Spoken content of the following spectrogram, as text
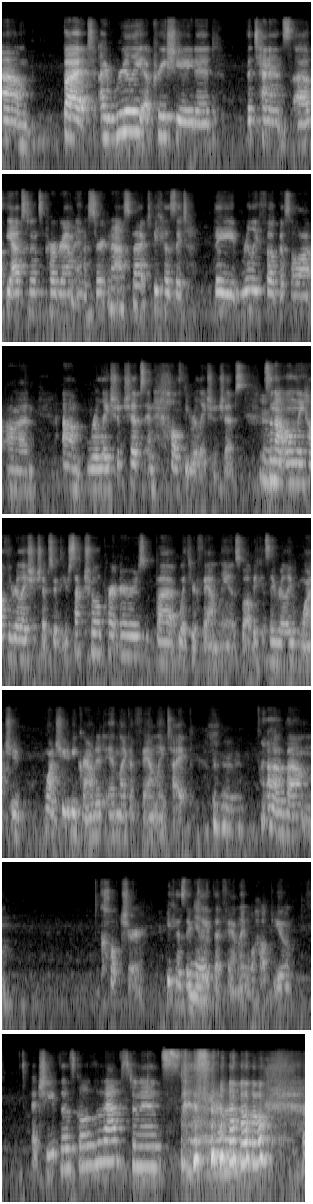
Um, but I really appreciated the tenets of the abstinence program in a certain aspect because they t- they really focus a lot on um, relationships and healthy relationships. So Mhm. not only healthy relationships with your sexual partners, but with your family as well, because they really want you want you to be grounded in like a family type Mhm. of um, culture because they Yeah. believe that family will help you achieve those goals of abstinence. Oh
